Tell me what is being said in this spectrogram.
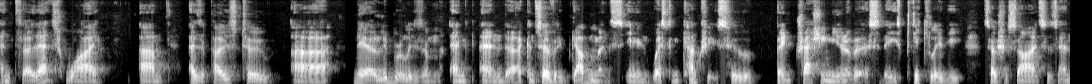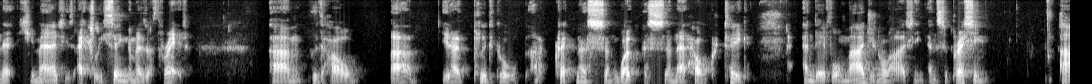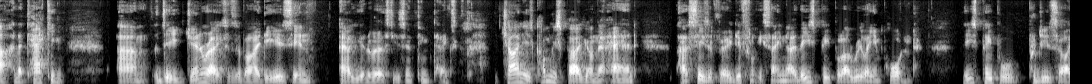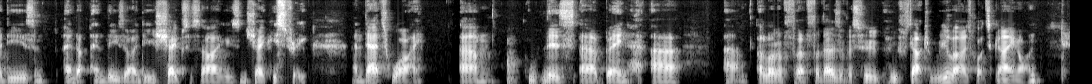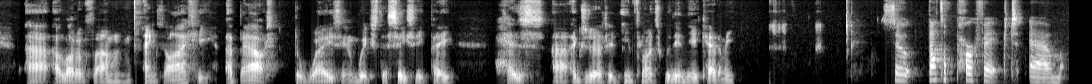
And so that's why, um, as opposed to uh, neoliberalism and, and uh, conservative governments in Western countries who have been trashing universities, particularly the social sciences and the humanities, actually seeing them as a threat um, with the whole uh, you know, political uh, correctness and wokeness and that whole critique, and therefore marginalising and suppressing uh, and attacking um, the generators of ideas in our universities and think tanks. The Chinese Communist Party, on the hand, uh, sees it very differently, saying, no, these people are really important. These people produce ideas, and, and, and these ideas shape societies and shape history. And that's why um, there's uh, been uh, um, a lot of, uh, for those of us who, who start to realize what's going on, uh, a lot of um, anxiety about the ways in which the CCP has uh, exerted influence within the academy. So that's a perfect um,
